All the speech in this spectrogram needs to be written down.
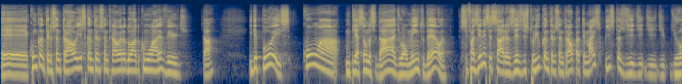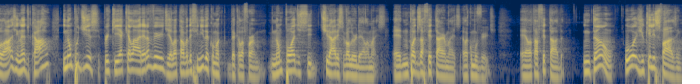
é, com um canteiro central e esse canteiro central era doado como área verde, tá? E depois, com a ampliação da cidade, o aumento dela, se fazia necessário, às vezes, destruir o canteiro central para ter mais pistas de, de, de, de, rolagem, né, de carro, e não podia-se, porque aquela área era verde, ela estava definida como a, daquela forma. Não pode se tirar esse valor dela mais. É, não pode desafetar mais ela como verde. Ela está afetada. Então, hoje, o que eles fazem?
